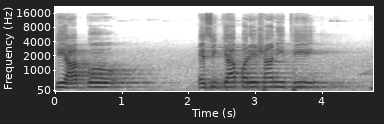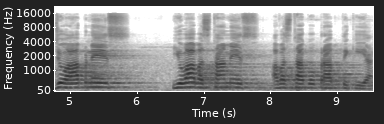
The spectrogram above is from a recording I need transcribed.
कि आपको ऐसी क्या परेशानी थी जो आपने इस युवावस्था में, इस अवस्था को प्राप्त किया?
